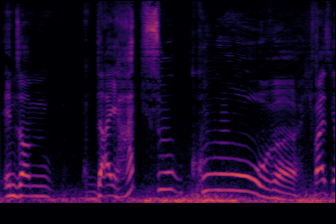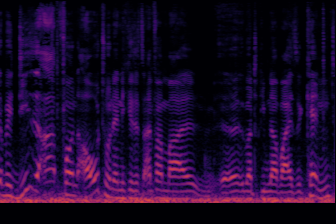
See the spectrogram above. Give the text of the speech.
In so einem Daihatsu Gore. Ich weiß nicht, ob ihr diese Art von Auto, nenne ich es jetzt einfach mal äh, übertriebenerweise, kennt.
